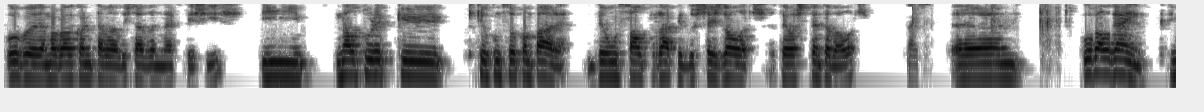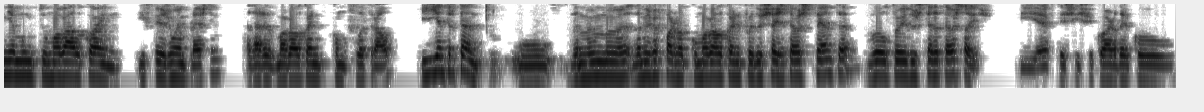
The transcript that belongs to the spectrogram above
houve a Mobile Coin estava listada na FTX e na altura que, que aquilo começou a pampar deu um salto rápido dos 6 dólares até aos 70 dólares. nice. Ahm, houve alguém que tinha muito mobile coin e fez um empréstimo a dar o mobile coin como colateral. E entretanto, o- da, mesma, da mesma forma que o mobile coin foi dos 6 até aos 70, voltou aí dos 70 até aos 6. E a FTX ficou a arder com, o-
